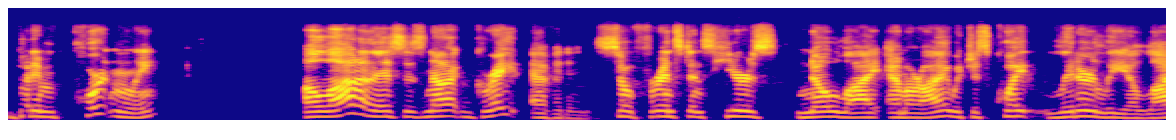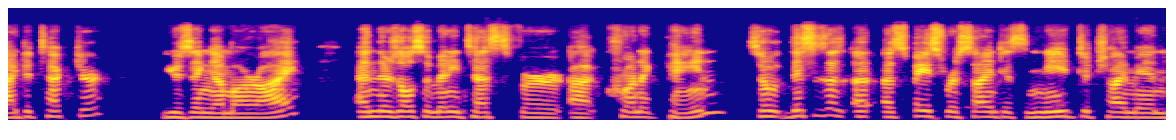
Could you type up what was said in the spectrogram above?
but importantly, a lot of this is not great evidence. So for instance, here's no lie MRI, which is quite literally a lie detector using MRI. And there's also many tests for uh, chronic pain. So this is a, a space where scientists need to chime in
